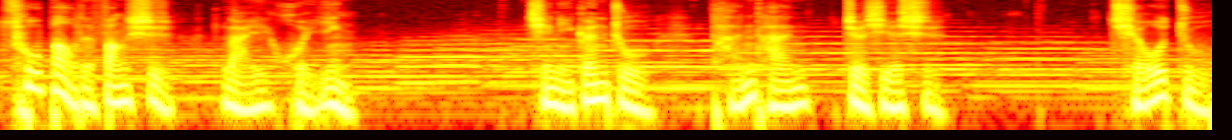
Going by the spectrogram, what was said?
粗暴的方式来回应？请你跟主谈谈这些事。求主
